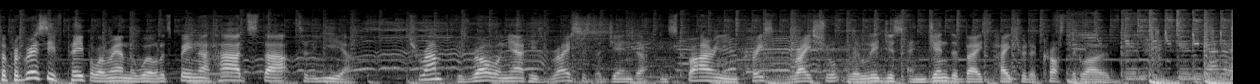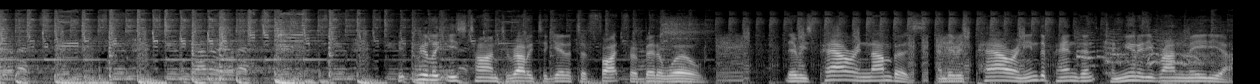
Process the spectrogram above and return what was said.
For progressive people around the world, it's been a hard start to the year. Trump is rolling out his racist agenda, inspiring increased racial, religious, and gender based hatred across the globe. It really is time to rally together to fight for a better world. There is power in numbers, and there is power in independent, community run media.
